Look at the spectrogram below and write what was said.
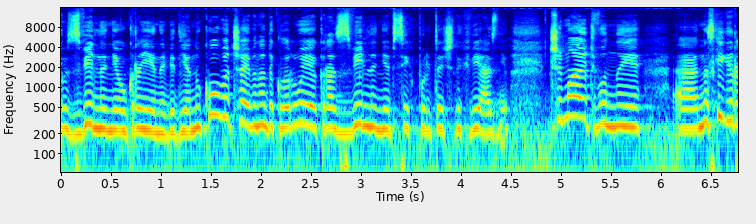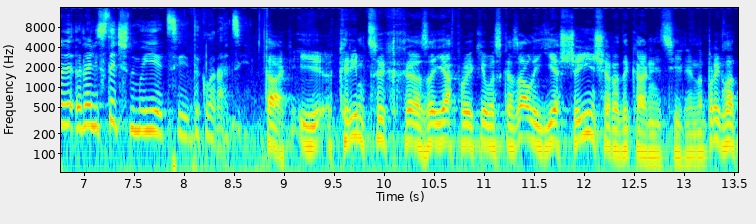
звільнення України від Януковича, і вона декларує якраз звільнення всіх політичних в'язнів. Чи мають вони е, наскільки ре- реалістичними є ці декларації? Так, і крім цих е, заяв, про які ви сказали, є ще інші радикальні цілі. Наприклад,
